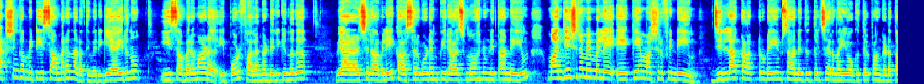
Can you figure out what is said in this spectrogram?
ആക്ഷൻ കമ്മിറ്റി സമരം നടത്തി വരികയായിരുന്നു. ഈ സമരമാണ് ഇപ്പോൾ ഫലം കണ്ടിരിക്കുന്നത്. വ്യാഴാഴ്ച രാവിലെ കാസർഗോഡ് എം പി രാജ്മോഹൻ ഉണ്ണിത്താന്റെയും Manjeshwaram M L A K M അഷ്റഫിന്റെയും ജില്ലാ കളക്ടറുടെയും സാന്നിധ്യത്തിൽ ചേർന്ന യോഗത്തിൽ പങ്കെടുത്ത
